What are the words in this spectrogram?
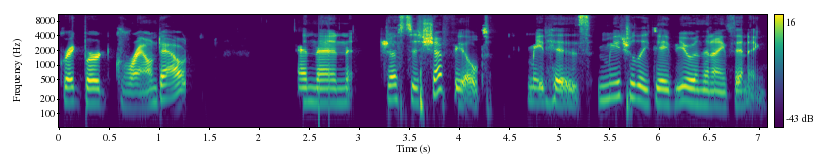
Greg Bird ground out, and then Justus Sheffield made his major league debut in the ninth inning.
